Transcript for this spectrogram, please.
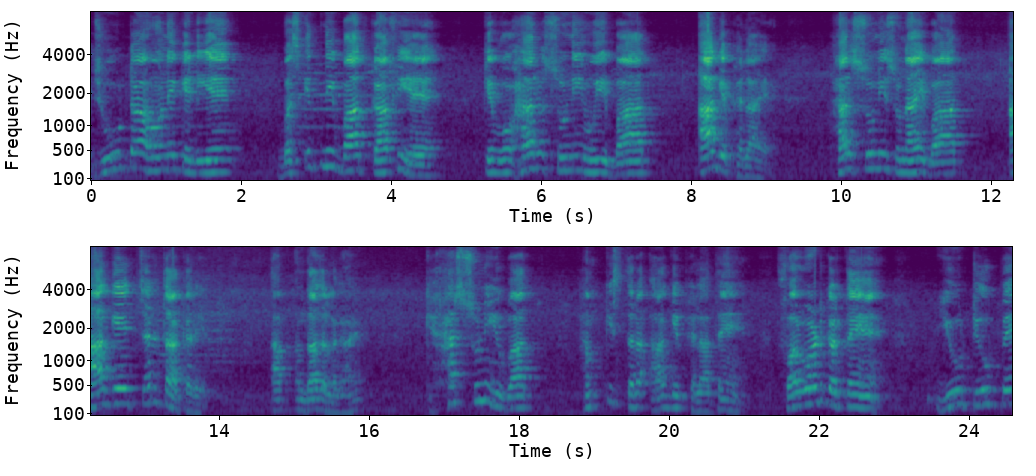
झूठा होने के लिए बस इतनी बात काफ़ी है कि वो हर सुनी हुई बात आगे फैलाए, हर सुनी सुनाई बात आगे चलता करे। आप अंदाज़ा लगाएँ कि हर सुनी हुई बात हम किस तरह आगे फैलाते हैं फॉरवर्ड करते हैं यूट्यूब पे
